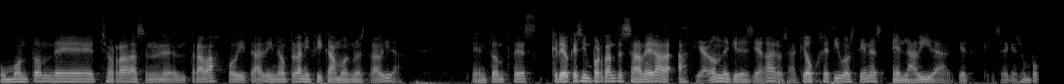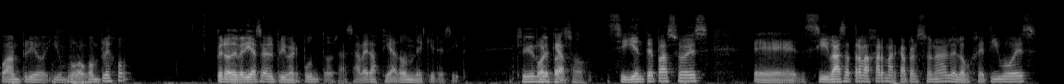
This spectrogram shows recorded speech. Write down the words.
un montón de chorradas en el trabajo y tal, y no planificamos nuestra vida. Entonces, creo que es importante saber a- hacia dónde quieres llegar, o sea, qué objetivos tienes en la vida, que, que sé que es un poco amplio y un poco complejo, pero debería ser el primer punto, o sea, saber hacia dónde quieres ir. Siguiente Porque a- paso. siguiente paso es, eh, si vas a trabajar marca personal, el objetivo es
